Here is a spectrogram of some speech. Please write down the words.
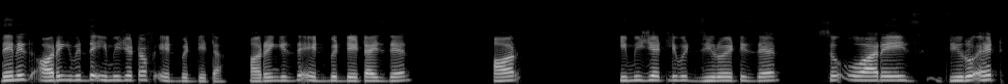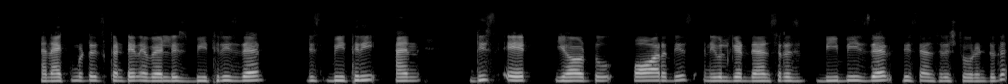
Then is ORing with the immediate of 8-bit data ORing is the 8-bit data is there or immediately with 08 is there. So ORA is 08 and accumulator is contain a value is b3 is there. This b3 and this 8 you have to or this and you will get the answer as bb is there this answer is stored into the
